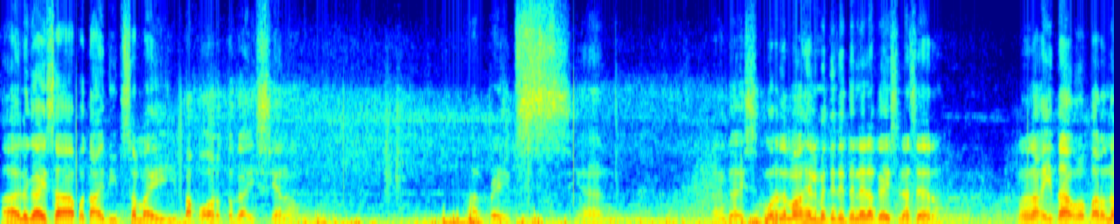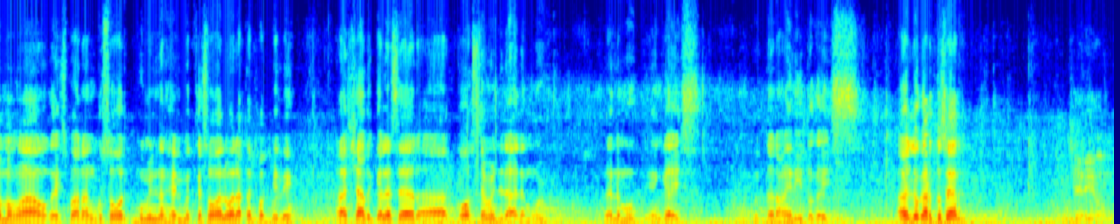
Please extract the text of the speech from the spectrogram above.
Ah, hello guys, uh, punta kayo dito sa may Bacorto guys. Yan oh. Upgrades. Yan. Yan guys. Mura lang mga helmet dito nila guys na sir. Nung nakita ko, parang namang ako guys. Parang gusto ko bumili ng helmet kasi nga wala tayong pabili. Uh, shout out ka lang sir. Uh, customer nila alam mo. Alam mo. Yan guys. Punta na kayo dito guys. Ano lugar to sir? Cherry Homes.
